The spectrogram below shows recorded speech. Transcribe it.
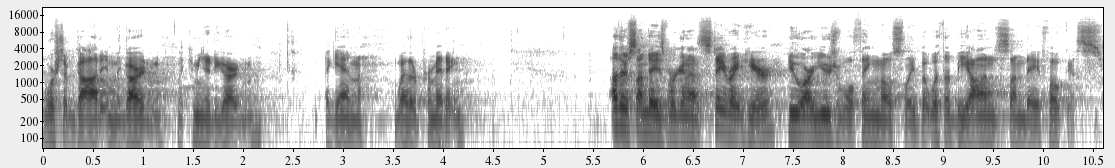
worship God in the garden, the community garden. Again, weather permitting. Other Sundays, we're going to stay right here, do our usual thing mostly, but with a beyond Sunday focus.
